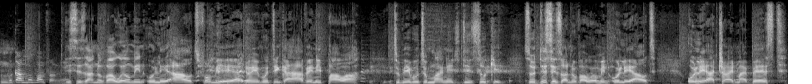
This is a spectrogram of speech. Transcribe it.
Hmm. We can move on from here. This is an overwhelming Ole out from here. I don't even think I have any power to be able to manage this. Okay. So this is an overwhelming Ole out. Ole, I tried my best.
